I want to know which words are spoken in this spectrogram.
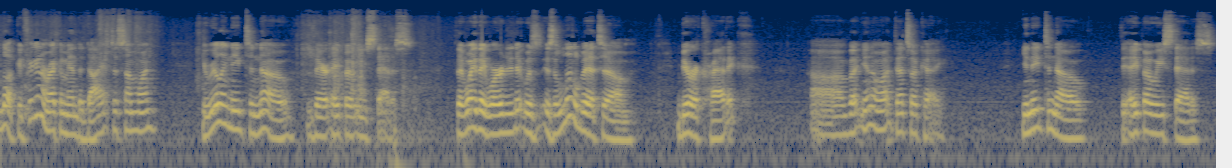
look, if you're going to recommend a diet to someone, you really need to know their ApoE status. The way they worded it was is a little bit um, bureaucratic, uh, but you know what? That's okay. You need to know the ApoE status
